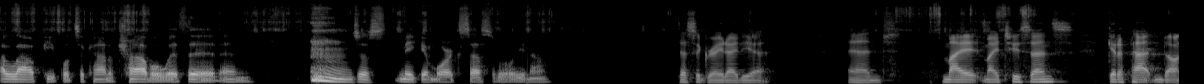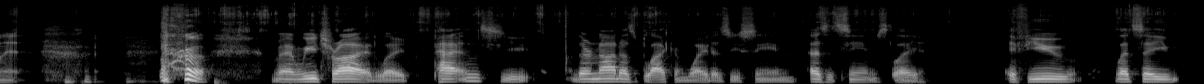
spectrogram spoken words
allow people to kind of travel with it and just make it more accessible, you know. That's a great idea. And my my two cents, get a patent on it. Man, we tried. Like patents, you they're not as black and white as you seem as it seems like if you let's say you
